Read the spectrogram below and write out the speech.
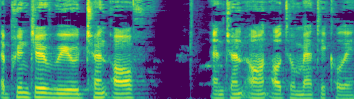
The printer will turn off and turn on automatically.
